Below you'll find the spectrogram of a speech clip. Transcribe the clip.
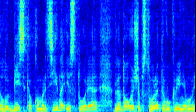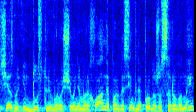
лобійська комерційна історія для того, щоб створити в Україні величезну індустрію вирощування марихуани, передусім для продажу сировини,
